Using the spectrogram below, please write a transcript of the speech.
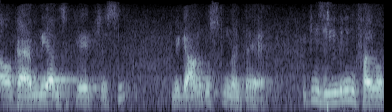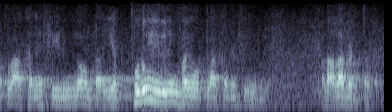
ఒక అంబియాన్స్ క్రియేట్ చేసి మీకు ఏమనిపిస్తుందంటే it is evening five o'clock అనే ఫీలింగ్లో ఉంటారు. ఎప్పుడూ ఈవినింగ్ ఫైవ్ ఓ క్లాక్ అనే ఫీలింగ్లో వాడు అలా పెడతాడు.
